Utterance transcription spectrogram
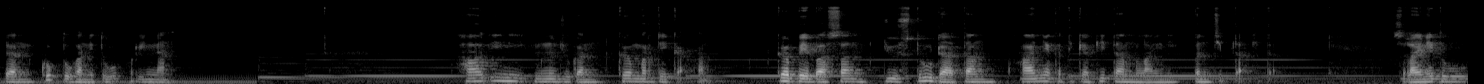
dan kuk Tuhan itu ringan Hal ini menunjukkan kemerdekaan. Kebebasan justru datang hanya ketika kita melayani Pencipta kita. Selain itu,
